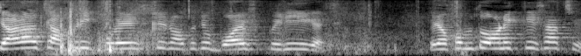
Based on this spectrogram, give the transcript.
যারা চাকরি করে এসছেন, অথচ বয়স পেরিয়ে গেছে, এরকম তো অনেক কেস আছে।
